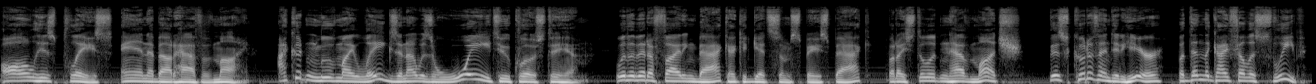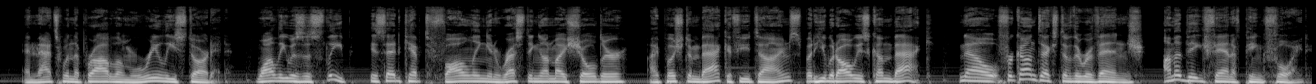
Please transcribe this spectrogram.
all his place and about half of mine. I couldn't move my legs and I was way too close to him. With a bit of fighting back, I could get some space back, but I still didn't have much. This could have ended here, but then the guy fell asleep, and that's when the problem really started. While he was asleep, his head kept falling and resting on my shoulder. I pushed him back a few times, but he would always come back. Now, for context of the revenge, I'm a big fan of Pink Floyd.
